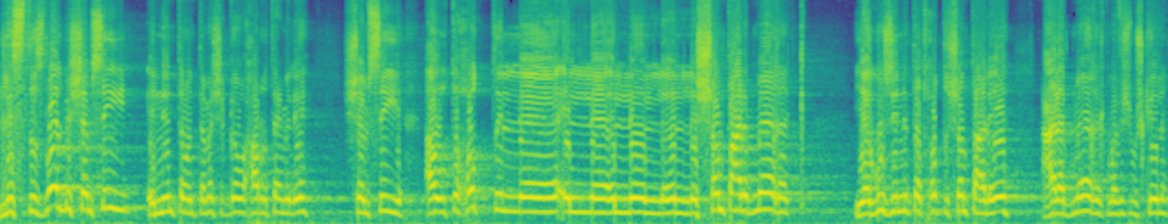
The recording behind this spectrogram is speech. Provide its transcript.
الاستظلال بالشمسية إن أنت وأنت ماشي الجو حر تعمل إيه؟ شمسية. أو تحط ال ال ال ال الشنطة على دماغك. يجوز إن أنت تحط الشنطة على إيه؟ على دماغك. مفيش مشكلة.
